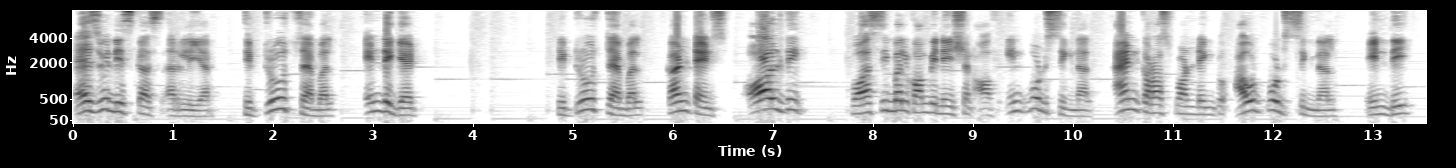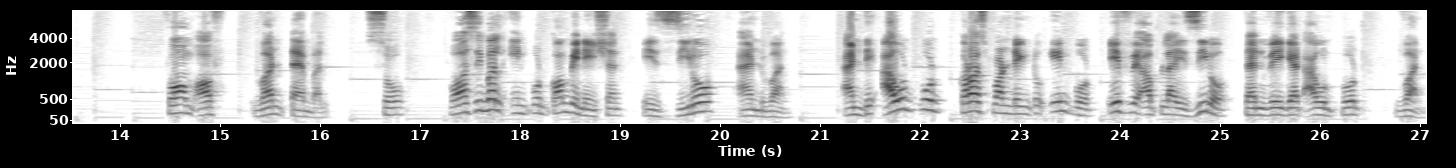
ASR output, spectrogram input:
as we discussed earlier, the truth table indicate the truth table contains all the possible combination of input signal and corresponding to output signal in the form of one table. So, possible input combination is 0 and 1 and the output corresponding to input if we apply 0 then we get output 1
